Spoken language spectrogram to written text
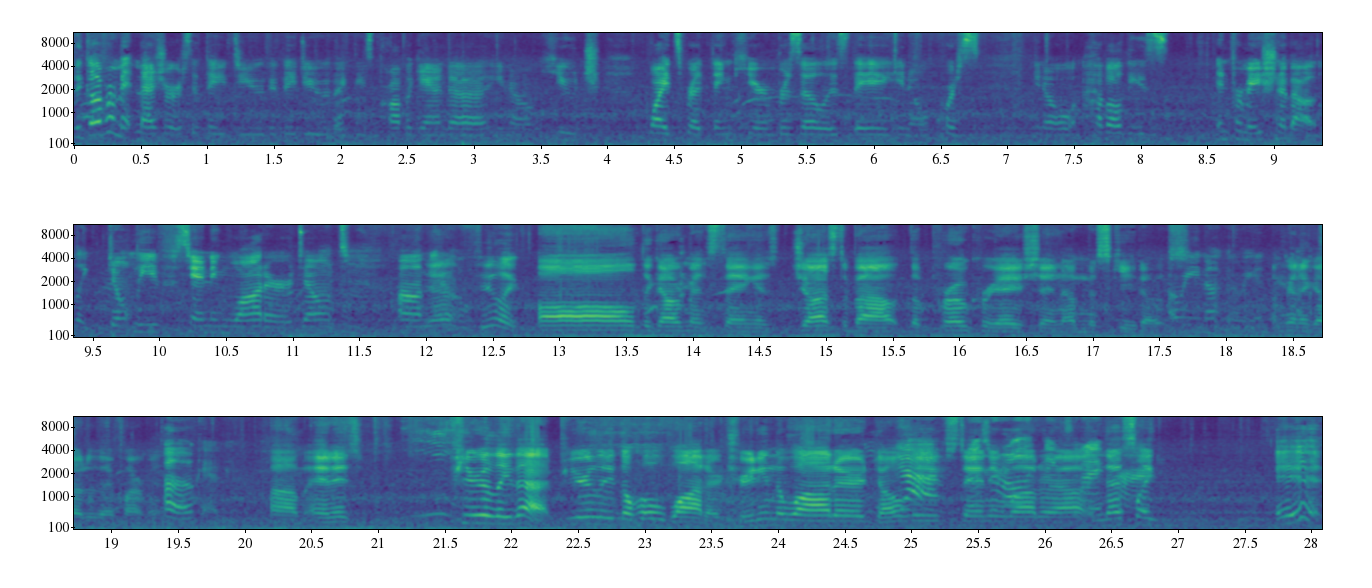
the government measures that they do that they do like these propaganda, you know, huge widespread thing here in Brazil is they you know of course you know have all these information about like don't leave standing water, don't um, Yeah, you know I feel like all the government's thing is just about the procreation of mosquitoes. are we not going? I'm gonna go to the apartment. Oh okay okay. Um, and it's purely that, purely the whole water, treating the water, don't Yeah, leave standing water out, and that's heard. like it.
